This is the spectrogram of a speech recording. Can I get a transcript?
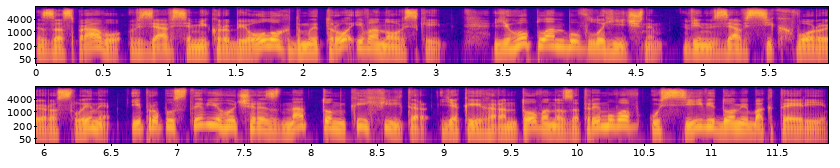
За справу взявся мікробіолог Дмитро Івановський. Його план був логічним. Він взяв сік хворої рослини і пропустив його через надтонкий фільтр, який гарантовано затримував усі відомі бактерії.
